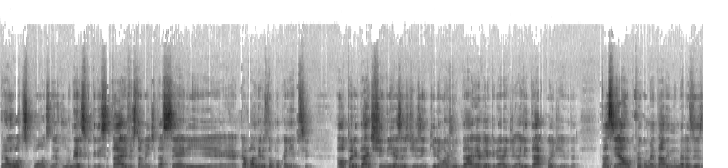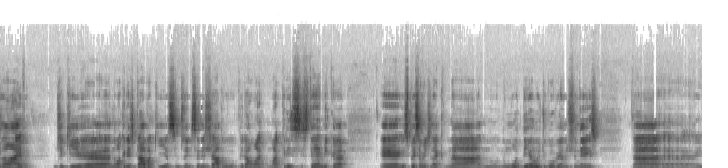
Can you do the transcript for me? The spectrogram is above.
para outros pontos. Né? Um deles que eu queria citar é justamente da série é, Cavaleiros do Apocalipse. Autoridades chinesas dizem que irão ajudar a Evergrande a lidar com a dívida. Então, assim, é algo que foi comentado inúmeras vezes na live, de que é, não acreditava que ia simplesmente ser deixado virar uma, uma crise sistêmica, é, especialmente na, na no, no, modelo de governo chinês, tá? É,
